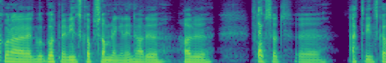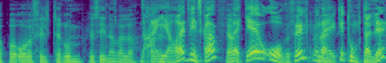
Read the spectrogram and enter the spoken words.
hvordan har det gått med vinskapssamlingen din? Har du, har du fortsatt uh ett vinskap og overfylte rom ved siden av, eller? Nei, jeg har et vinskap. Ja. Det er ikke overfylt, men det er jo ikke tomt heller.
